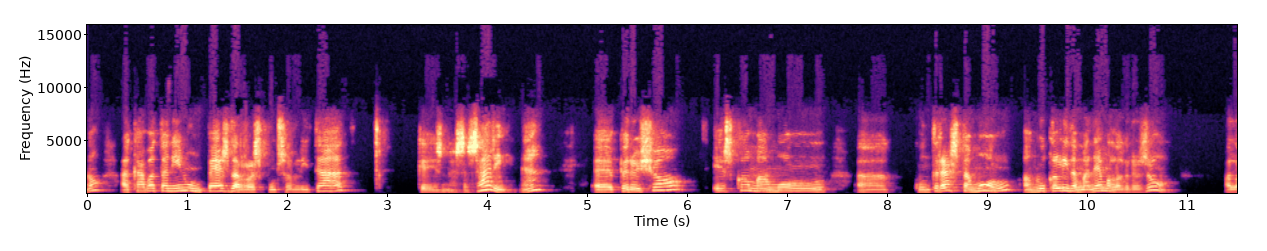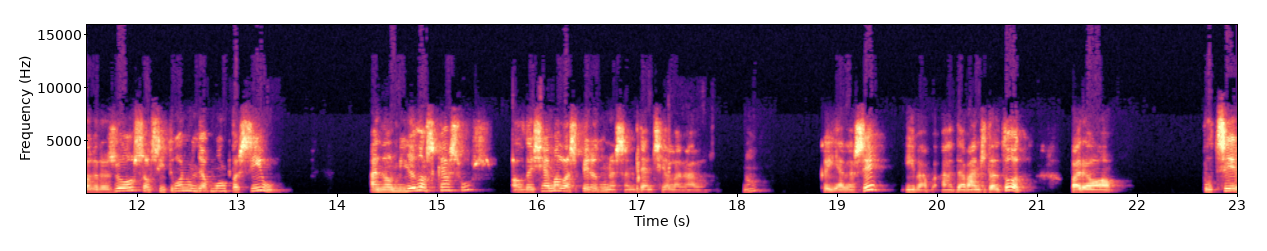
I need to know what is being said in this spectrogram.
no? Acaba tenint un pes de responsabilitat que és necessari, eh? Eh, però això és com a molt... Eh, contrasta molt amb el que li demanem a l'agressor. A l'agressor se'l situa en un lloc molt passiu. En el millor dels casos, el deixem a l'espera d'una sentència legal, no? que hi ha de ser, i va d'abans de tot, però potser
